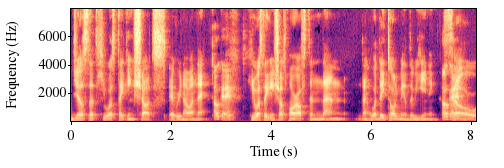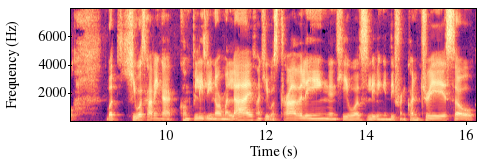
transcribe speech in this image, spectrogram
just that he was taking shots every now and then. okay. He was taking shots more often than than what they told me at the beginning. Okay. So, but he was having a completely normal life, and he was traveling, and he was living in different countries. So,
